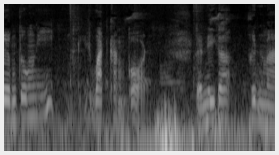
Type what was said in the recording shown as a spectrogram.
เดิมตรงนี้ที่วัดครั้งก่อนแล้วนี่ก็ขึ้นมา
